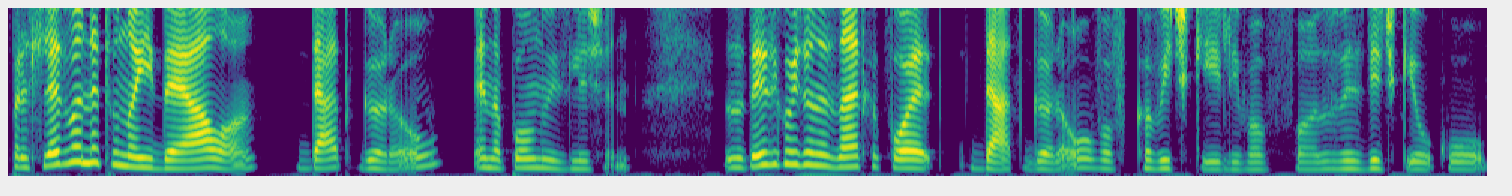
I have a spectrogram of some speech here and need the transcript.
Преследването на идеала That Girl е напълно излишен. За тези, които не знаят какво е that girl в кавички или в звездички около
